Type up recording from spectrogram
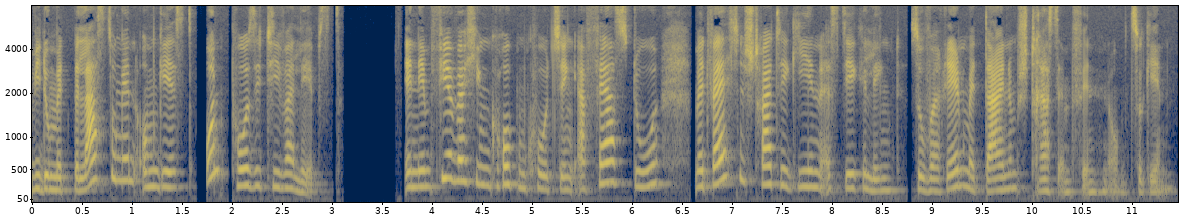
wie du mit Belastungen umgehst und positiver lebst. In dem vierwöchigen Gruppencoaching erfährst du, mit welchen Strategien es dir gelingt, souverän mit deinem Stressempfinden umzugehen.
